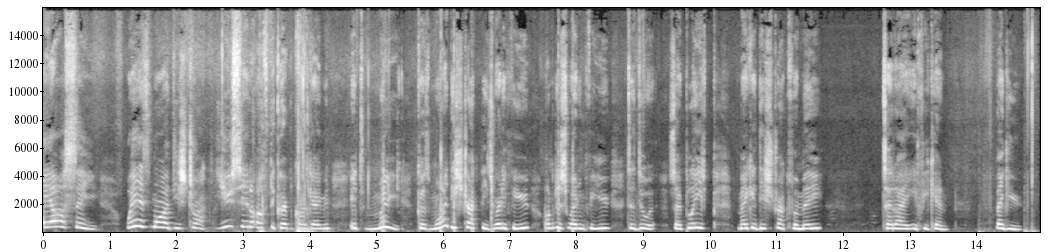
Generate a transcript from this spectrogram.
RC, where's my diss track? You said after Cobra Kai Gaming, it's me, because my diss track is ready for you. I'm just waiting for you to do it. So please make a diss track for me today if you can. Thank you.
